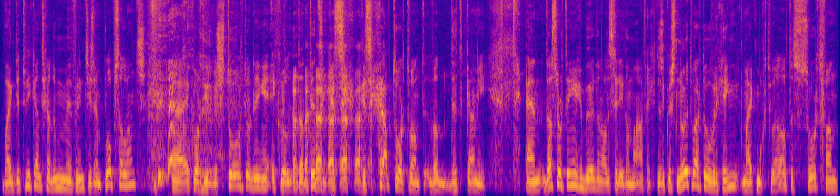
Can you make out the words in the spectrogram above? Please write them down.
wat ik dit weekend ga doen met mijn vriendjes in Plopsaland. Uh, ik word hier gestoord door dingen. Ik wil dat dit ges, geschrapt wordt, want wat, dit kan niet. En dat soort dingen gebeurden al eens regelmatig. Dus ik wist nooit waar het over ging, maar ik mocht wel altijd een soort van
